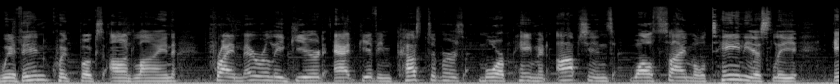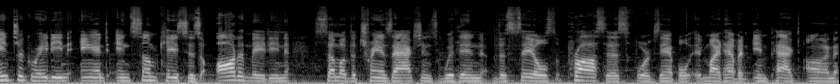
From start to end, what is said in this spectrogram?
within QuickBooks Online, primarily geared at giving customers more payment options while simultaneously integrating and in some cases automating some of the transactions within the sales process. For example, it might have an impact on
